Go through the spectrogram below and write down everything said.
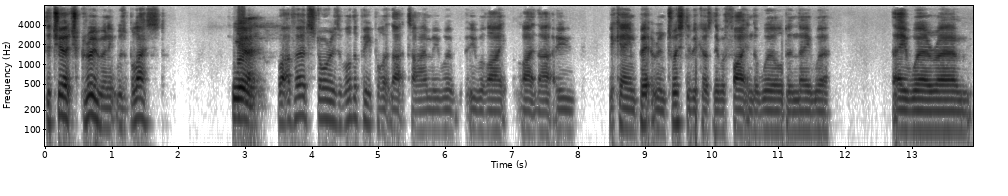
the church grew and it was blessed. yeah, But I've heard stories of other people at that time who were who were like like that who became bitter and twisted because they were fighting the world and they were they were um,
